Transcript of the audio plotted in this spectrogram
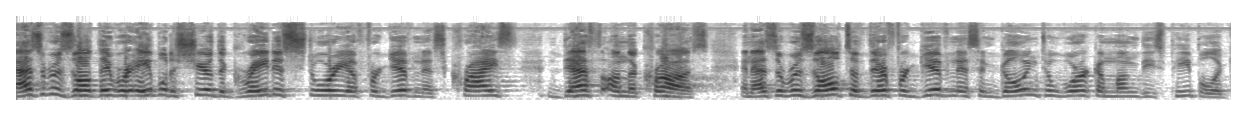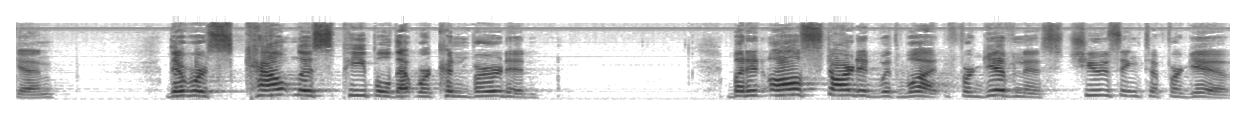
As a result, they were able to share the greatest story of forgiveness Christ's death on the cross. And as a result of their forgiveness and going to work among these people again, there were countless people that were converted but it all started with what? Forgiveness, choosing to forgive.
